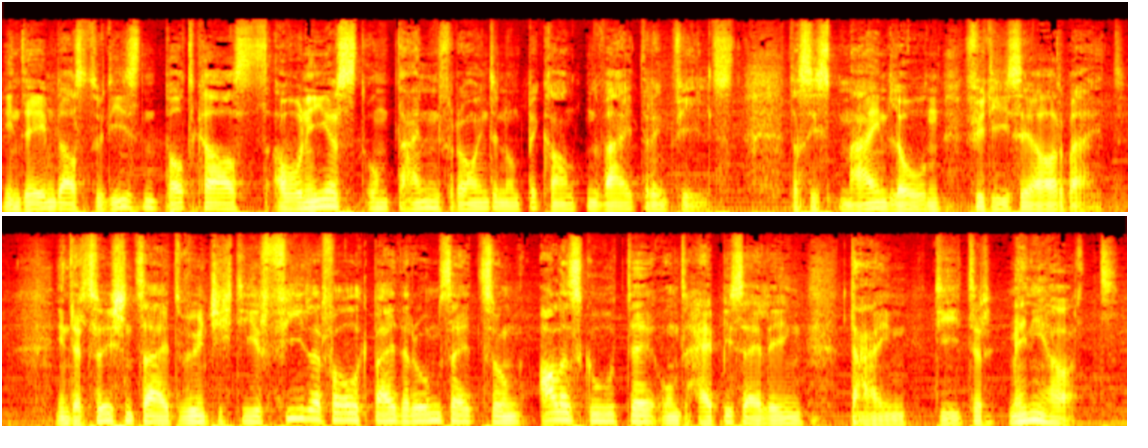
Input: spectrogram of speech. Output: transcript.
indem dass du diesen Podcast abonnierst und deinen Freunden und Bekannten weiterempfiehlst. Das ist mein Lohn für diese Arbeit. In der Zwischenzeit wünsche ich dir viel Erfolg bei der Umsetzung, alles Gute und Happy Selling, dein Dieter Menihardt.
